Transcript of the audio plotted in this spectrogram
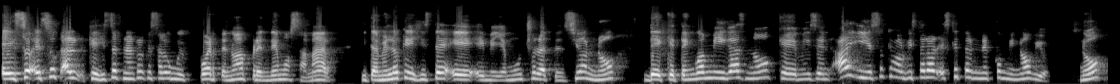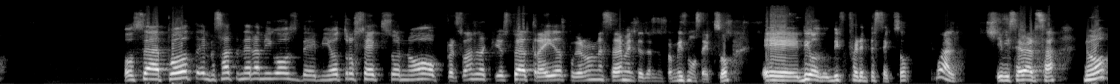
Eso, eso que dijiste al final creo que es algo muy fuerte, ¿no? Aprendemos a amar. Y también lo que dijiste eh, eh, me llamó mucho la atención, ¿no? De que tengo amigas, ¿no? Que me dicen, ay, y eso que me volviste a hablar es que terminé con mi novio, ¿no? O sea, puedo empezar a tener amigos de mi otro sexo, ¿no? Personas a las que yo estoy atraídas, porque no necesariamente de nuestro mismo sexo, eh, digo, de diferente sexo, igual, y viceversa, ¿no?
